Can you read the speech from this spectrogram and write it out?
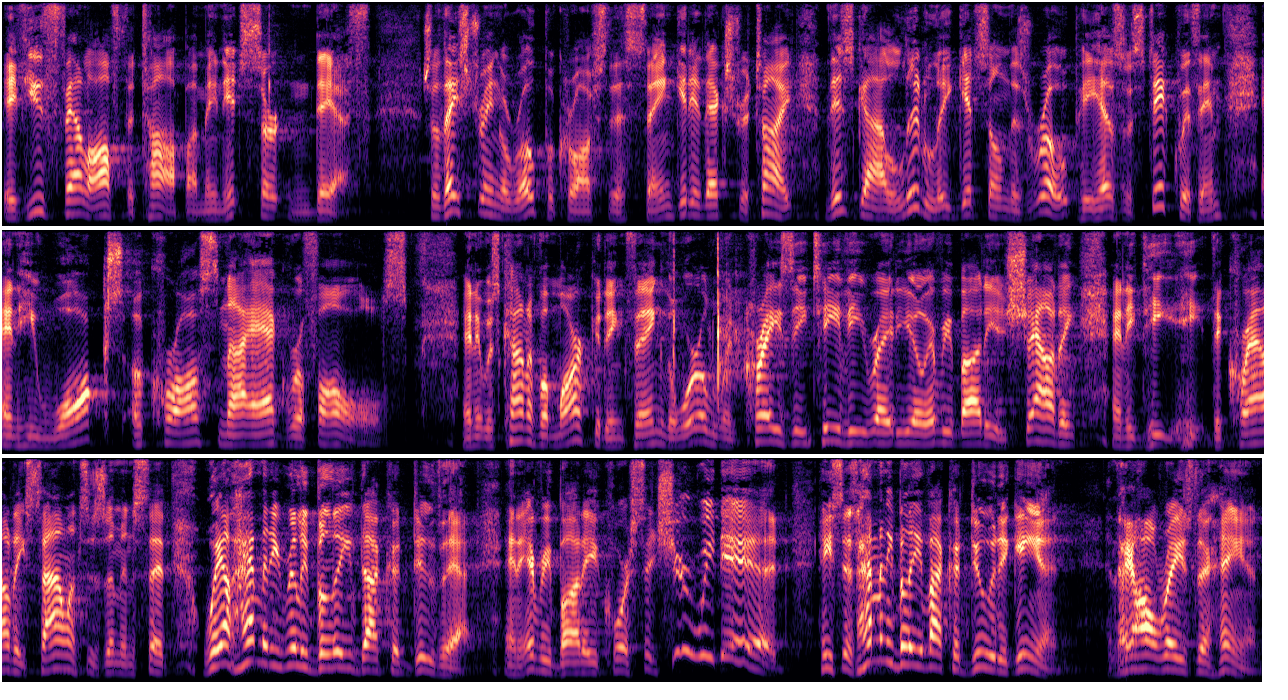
If you fell off the top, I mean, it's certain death. So they string a rope across this thing, get it extra tight. This guy literally gets on this rope. He has a stick with him, and he walks across Niagara Falls. And it was kind of a marketing thing. The world went crazy TV, radio, everybody is shouting. And he, he, he, the crowd, he silences them and said, Well, how many really believed I could do that? And everybody, of course, said, Sure, we did. He says, How many believe I could do it again? And they all raised their hand.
